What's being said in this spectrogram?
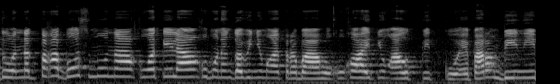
doon, nagpaka-boss muna ako at kailangan ko munang gawin yung mga trabaho ko kahit yung outfit ko eh parang Bini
